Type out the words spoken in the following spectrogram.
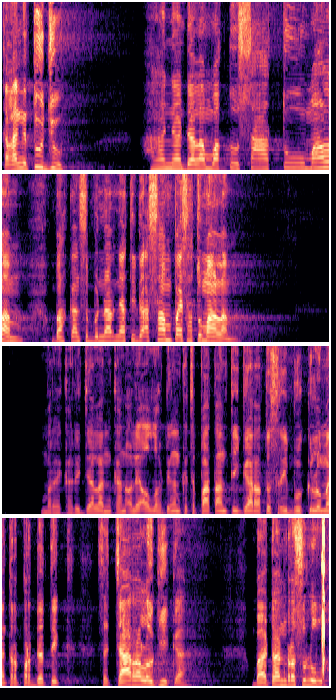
ke langit tujuh hanya dalam waktu satu malam bahkan sebenarnya tidak sampai satu malam mereka dijalankan oleh Allah dengan kecepatan 300 ribu kilometer per detik secara logika. Badan Rasulullah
